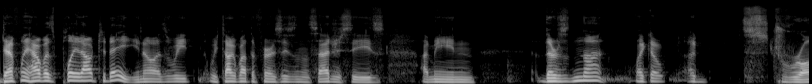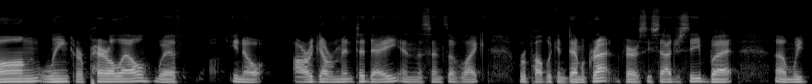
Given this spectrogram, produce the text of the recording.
definitely how it's played out today. You know, as we we talk about the Pharisees and the Sadducees, I mean, there's not like a, a strong link or parallel with you know our government today in the sense of like Republican, Democrat, Pharisee, Sadducee, but um, we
